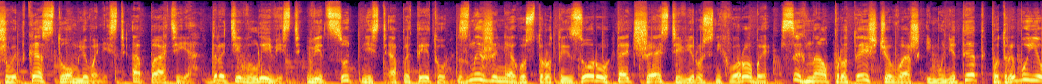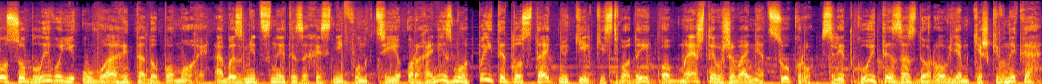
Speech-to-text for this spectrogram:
Швидка стомлюваність, апатія, дратівливість, відсутність апетиту, зниження гостроти зору та часті вірусні хвороби сигнал про те, що ваш імунітет потребує особливої уваги та допомоги. Аби зміцнити захисні функції організму, пийте достатню кількість води, обмежте вживання цукру, слідкуйте за здоров'ям кишківника,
